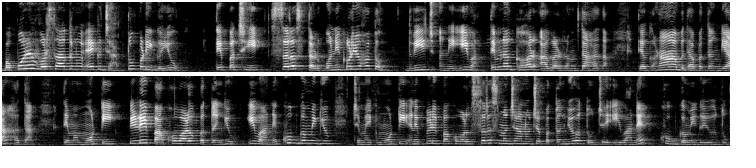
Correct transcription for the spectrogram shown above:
બપોરે વરસાદનું એક ઝાપટું પડી ગયું. તે પછી સરસ તડકો નીકળ્યો હતો. દ્વિજ અને ઈવા તેમના ઘર આગળ રમતા હતા. ત્યાં ઘણા બધા પતંગિયા હતા. તેમાં મોટી પીળી પાંખોવાળું પતંગિયું ઈવાને ખૂબ ગમી ગયું. જેમાં એક મોટી અને પીળી પાંખોવાળું સરસ મજાનું જે પતંગિયું હતું જે ઈવાને ખૂબ ગમી ગયું હતું.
